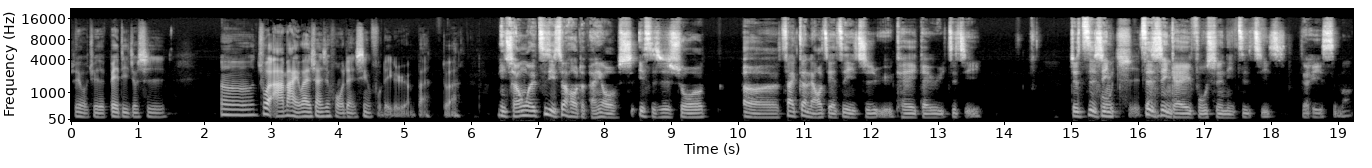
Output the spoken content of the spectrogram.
所以我觉得贝蒂就是，嗯，除了阿妈以外，算是活得很幸福的一个人吧，对吧、你成为自己最好的朋友，是意思是说，呃，在更了解自己之余，可以给予自己，就自信，自信可以扶持你自己的意思吗？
